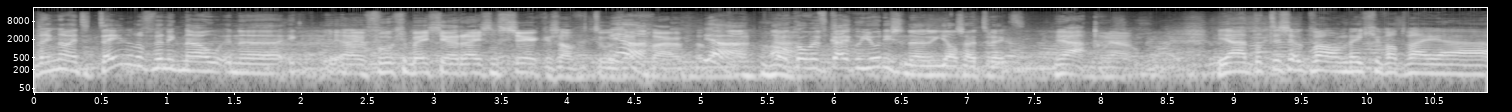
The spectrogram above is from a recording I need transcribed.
ben ik nou entertainer of ben ik nou een... eh, ik, Ja, je voelt je een beetje een reizend circus af en toe, ja, zeg maar. Dat- ja. Ja. Oh, kom even kijken hoe Jordi zijn eh, jas uittrekt. Ja. Ja. Ja, dat is ook wel een beetje wat wij eh,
